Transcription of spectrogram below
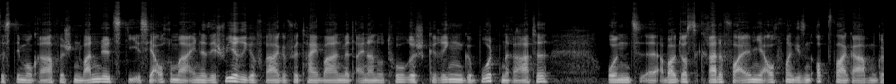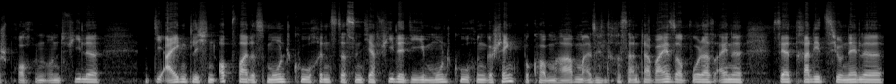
des demografischen Wandels, die ist ja auch immer eine sehr schwierige Frage für Taiwan mit einer notorisch geringen Geburtenrate. Und, äh, aber du hast gerade vor allem ja auch von diesen Opfergaben gesprochen und viele, die eigentlichen Opfer des Mondkuchens, das sind ja viele, die Mondkuchen geschenkt bekommen haben. Also interessanterweise, obwohl das eine sehr traditionelle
